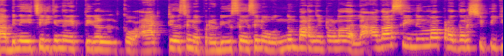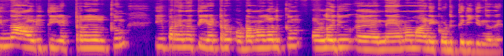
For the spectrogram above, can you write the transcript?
അഭിനയിച്ചിരിക്കുന്ന വ്യക്തികൾക്കോ ആക്ടേഴ്സിനോ പ്രൊഡ്യൂസേഴ്സിനോ ഒന്നും പറഞ്ഞിട്ടുള്ളതല്ല. അത് ആ സിനിമ പ്രദർശിപ്പിക്കുന്ന ആ ഒരു തിയേറ്ററുകൾക്കും ഈ പറയുന്ന തിയേറ്റർ ഉടമകൾക്കും ഉള്ളൊരു നിയമമാണ് ഈ കൊടുത്തിരിക്കുന്നത്.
